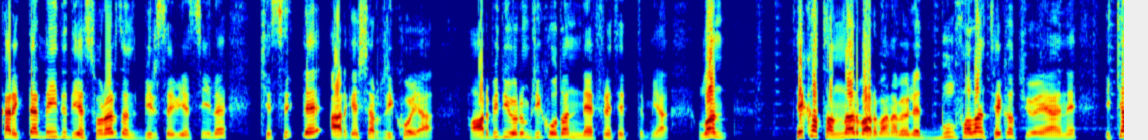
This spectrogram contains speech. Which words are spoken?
karakter neydi diye sorarsanız bir seviyesiyle kesinlikle arkadaşlar Rico ya. Harbi diyorum Rico'dan nefret ettim ya. Ulan tek atanlar var bana böyle bul falan tek atıyor yani. İki,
